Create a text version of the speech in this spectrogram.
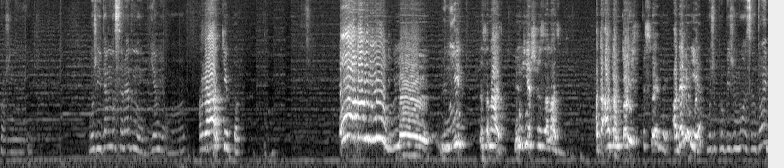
похоже не вміє. Може йдемо на середину, уб'ємо його, а? Ага, типа. О, то він нуб, ну. Він? Він за нас. Він гірше за нас. А, та- а там той сильний. А де він є? Може пробіжимося? Давай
